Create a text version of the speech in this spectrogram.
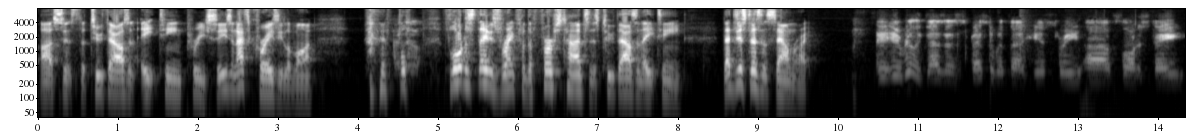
uh, since the 2018 preseason. That's crazy, Levon. Florida State is ranked for the first time since 2018. That just doesn't sound right. It, it really doesn't, especially with the history of Florida State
